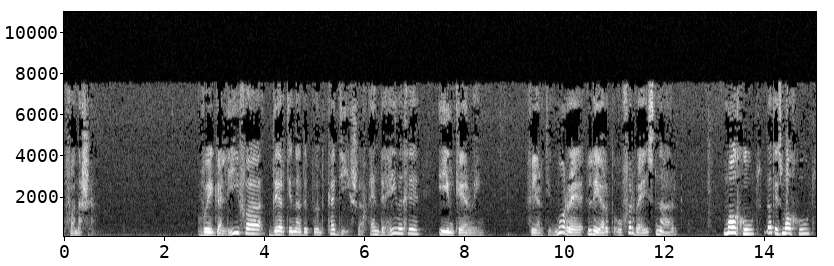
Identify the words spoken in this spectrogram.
van Hashem. We Galifa, dertien de punt, Kadisha, en de heilige inkerving. 14. More leert of verwijst naar Malchut, dat is Malchut,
